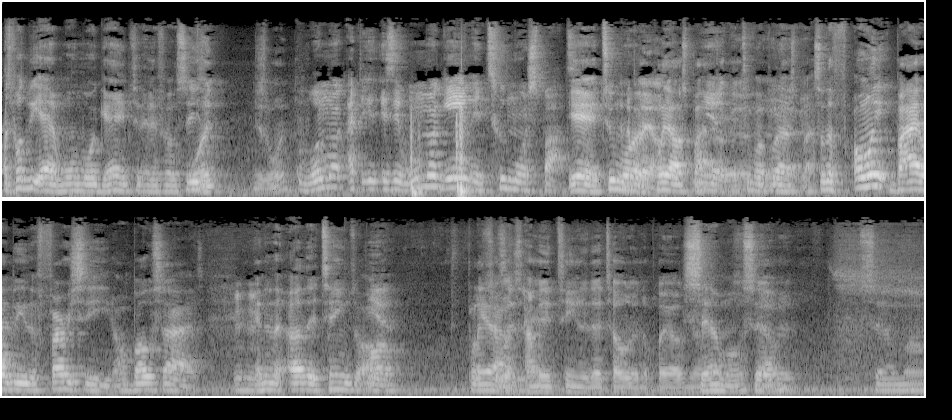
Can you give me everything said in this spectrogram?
I'm supposed to be adding one more game to the NFL season. One, just one. one more. I think is it one more game and two more spots? Yeah, two more playoffs. playoff, spots. Yeah. Okay, two more Okay. playoff Yeah. spots. So the only bye will be the first seed on both sides, Mhm. and then the other teams will all Yeah. play So out. how many teams is that total in the playoffs? now? Seven, seven. Seven.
